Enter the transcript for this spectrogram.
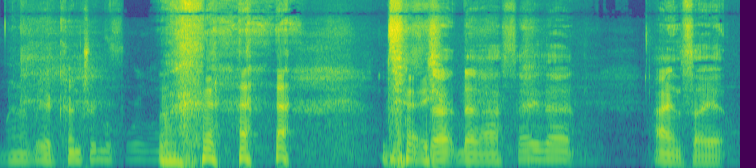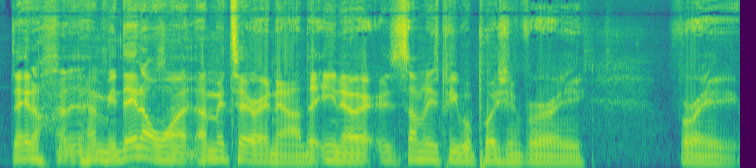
Might not be a country before long. that, did I say that? I didn't say it. They don't. I I, mean, they don't want. I'm gonna tell you right now that you know some of these people pushing for a, for a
